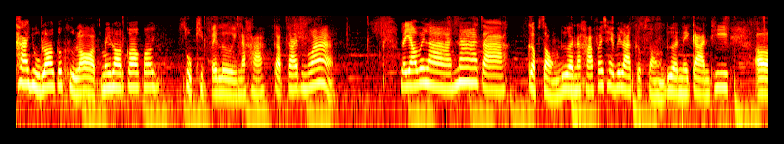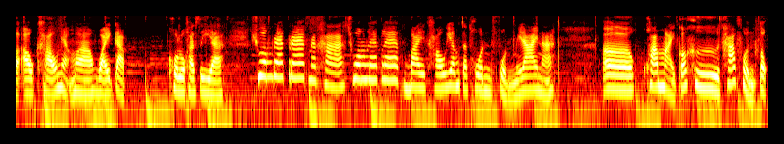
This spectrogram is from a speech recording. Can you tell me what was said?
ถ้าอยู่รอดก็คือรอด ไม่รอดก็ก็สู่ขิดไปเลยนะคะกลับกลายเป็นว่า ระยะเวลาน่าจะเกือบ 2 เดือนนะคะไฟใช้เวลาเกือบ 2 เดือนในการที่เออเอาเขาเนี่ยมาไว้กับโคโลคาเซีย ช่วงแรก ๆนะคะ ช่วงแรก ๆ ใบเขายังจะทนฝนไม่ได้นะเออความหมายก็คือถ้าฝนตก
